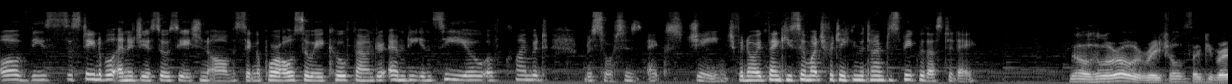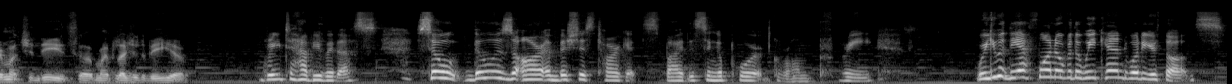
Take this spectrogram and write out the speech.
of the Sustainable Energy Association of Singapore, also a co founder, MD, and CEO of Climate Resources Exchange. Vinod, thank you so much for taking the time to speak with us today. Well, hello, Rachel. Thank you very much indeed. It's uh, my pleasure to be here. Great to have you with us. So, those are ambitious targets by the Singapore Grand Prix. Were you at the F1 over the weekend? What are your thoughts?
